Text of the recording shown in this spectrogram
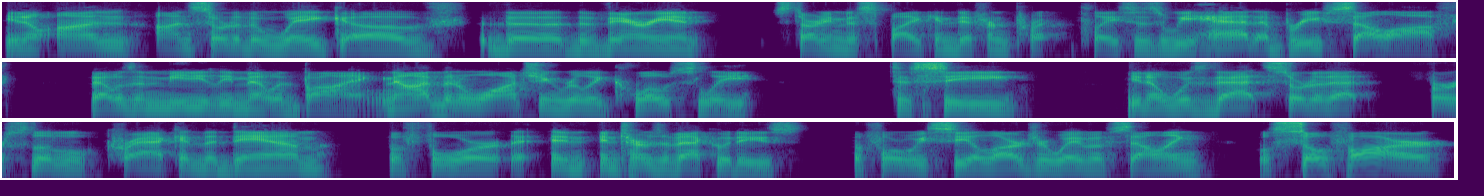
you know, on on sort of the wake of the the variant starting to spike in different pr- places, we had a brief sell off that was immediately met with buying. Now I've been watching really closely to see you know, was that sort of that first little crack in the dam before, in, in terms of equities, before we see a larger wave of selling? Well, so far,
